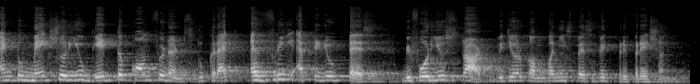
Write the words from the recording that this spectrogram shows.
and to make sure you get the confidence to crack every aptitude test before you start with your company specific preparation.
